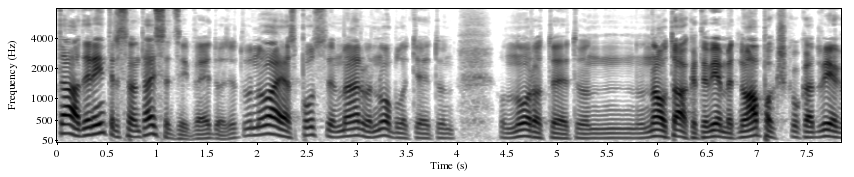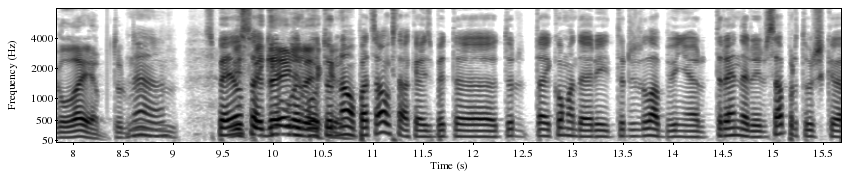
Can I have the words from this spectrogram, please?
tāda ir interesanta aizsardzība veidot. Ja tu no vājās puses vienmēr vari nobloķēt un, un norotēt. Un nav tā, ka tev iemet no apakšas kaut kādu vieglu lejup. Tur. Spēles IQ varbūt tur nav pats augstākais, bet uh, tur tai komandai arī tur ir labi. Viņi ar treneri ir sapratuši, ka.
